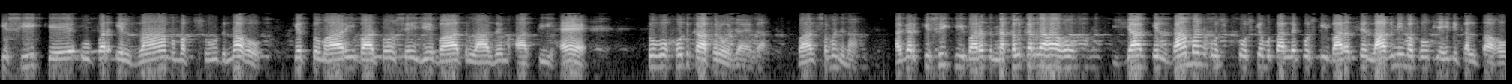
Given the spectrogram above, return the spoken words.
کسی کے اوپر الزام مقصود نہ ہو کہ تمہاری باتوں سے یہ بات لازم آتی ہے، تو وہ خود کافر ہو جائے گا۔ بات سمجھنا، اگر کسی کی عبارت نقل کر رہا ہو یا الزامن اس اس کے متعلق اس کی عبارت سے لازمی مفہوم یہی نکلتا ہو،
